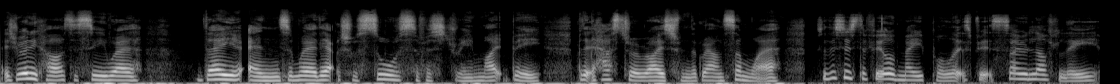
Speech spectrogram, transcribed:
It's really hard to see where they ends and where the actual source of a stream might be, but it has to arise from the ground somewhere. So this is the field maple. It's, it's so lovely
